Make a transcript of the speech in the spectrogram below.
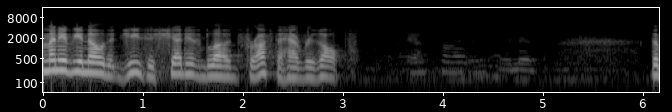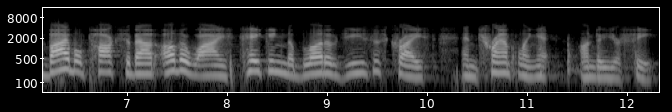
many of you know that Jesus shed his blood for us to have results? the Bible talks about otherwise taking the blood of Jesus Christ and trampling it under your feet.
